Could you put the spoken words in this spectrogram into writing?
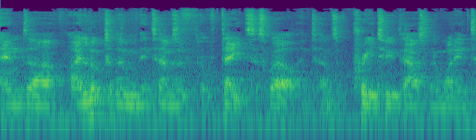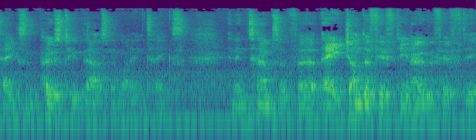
and uh, I looked at them in terms of, of dates as well, in terms of pre 2001 intakes and post 2001 intakes, and in terms of uh, age, under 50 and over 50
